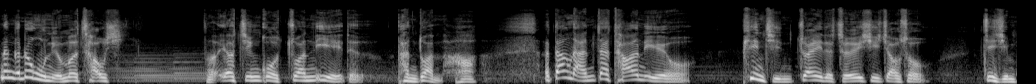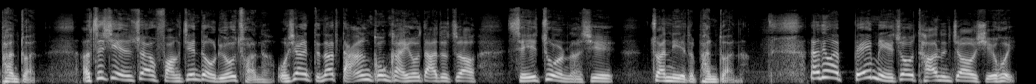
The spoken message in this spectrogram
那个论文有没有抄袭啊？要经过专业的判断嘛，哈，当然在台湾也有。聘请专业的哲学系教授进行判断。啊，这些人虽然坊间都有流传呢，我相信等到档案公开以后，大家都知道谁做了哪些专业的判断了。那另外，北美洲台湾人教育协会，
